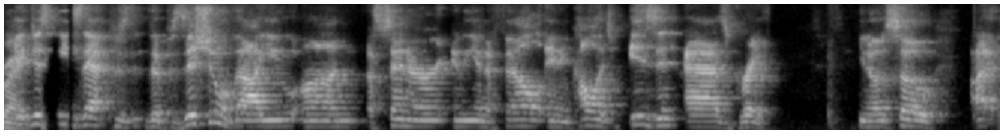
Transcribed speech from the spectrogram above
Right. It just means that the positional value on a center in the NFL and in college isn't as great. You know, so I,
